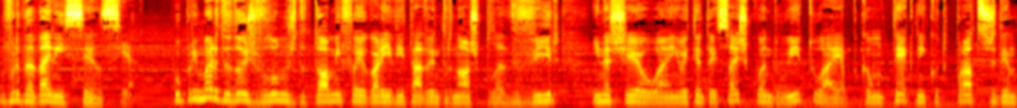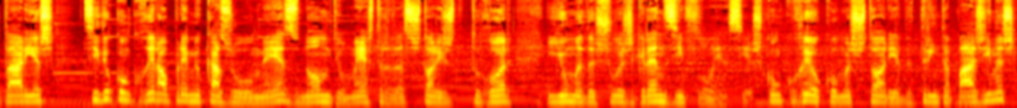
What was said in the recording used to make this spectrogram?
verdadeira essência. O primeiro de dois volumes de Tommy foi agora editado entre nós pela Devir e nasceu em 86, quando Ito, à época um técnico de próteses dentárias, decidiu concorrer ao prémio Kazuo Mes, nome de um mestre das histórias de terror e uma das suas grandes influências. Concorreu com uma história de 30 páginas,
